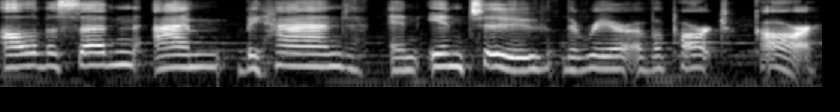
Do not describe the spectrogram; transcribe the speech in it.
All of a sudden, I'm behind and into the rear of a parked car.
